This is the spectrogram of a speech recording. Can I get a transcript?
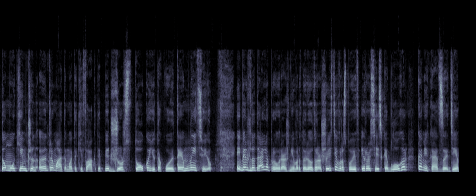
Тому Кім Чен Ын триматиме такі факти під жорстокою такою таємницею. І більш детально про ураження вертольоту рашистів розповів і російський блогер Камікадзе Ді.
